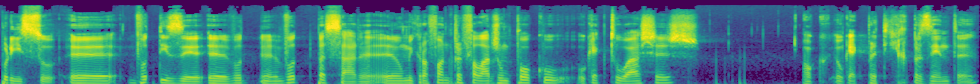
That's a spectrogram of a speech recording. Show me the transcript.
Por isso, uh, vou-te dizer, uh, vou, uh, vou-te passar o microfone para falares um pouco o que é que tu achas, ou o que é que para ti representa,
